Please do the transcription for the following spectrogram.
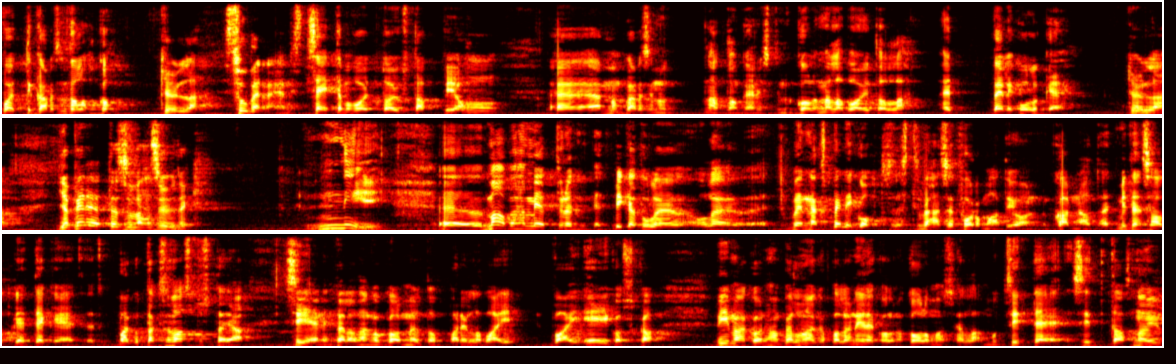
Voitti karsintalohko. Kyllä, suvereenisti. Seitsemän voittoa, yksi tappio. Mm. MM-karsinut Nato on käynnistynyt kolmella voitolla. Et peli kulkee. Kyllä. Ja periaatteessa vähän syytäkin. Niin. Mä oon vähän miettinyt, että mikä tulee ole, mennäänkö pelikohtaisesti vähän se formaation kannalta, että miten Southgate tekee, että vaikuttaako se vastustaja siihen, että pelataanko kolmella topparilla vai, vai ei, koska viime aikoina on pelannut aika paljon 4-3-3, mutta sitten, sitten taas noin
